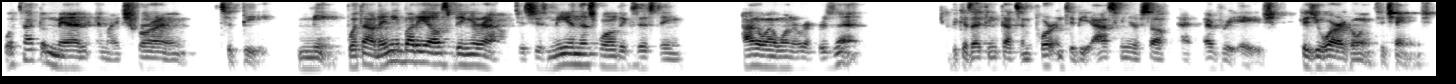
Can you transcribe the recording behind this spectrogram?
what type of man am I trying to be? Me, without anybody else being around. It's just me in this world existing. How do I want to represent? Because I think that's important to be asking yourself at every age, because you are going to change.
